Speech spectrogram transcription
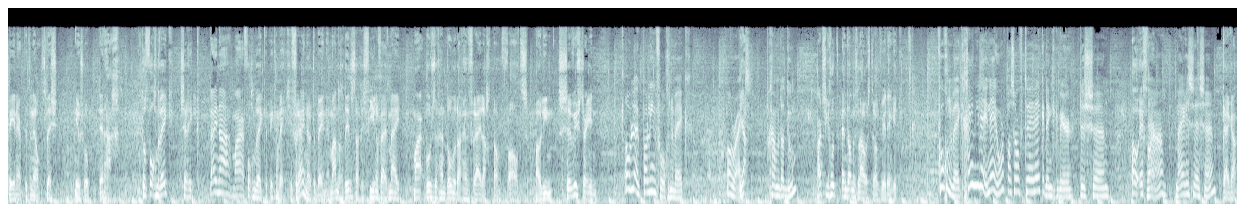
bnr.nl slash nieuwsroom Den Haag. Tot volgende week zeg ik bijna, maar volgende week heb ik een weekje vrij notabene. Maandag, dinsdag is 4 en 5 mei, maar woensdag en donderdag en vrijdag dan valt Paulien Sewuster in. Oh, leuk. Paulien volgende week. Alright. Ja. Gaan we dat doen? Hartstikke goed. En dan is Lauwers er ook weer, denk ik. Volgende week? Geen idee. Nee hoor. Pas over twee weken denk ik weer. Dus... eh, oh, echt waar? Ja, mijn reces hè. Kijk aan.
